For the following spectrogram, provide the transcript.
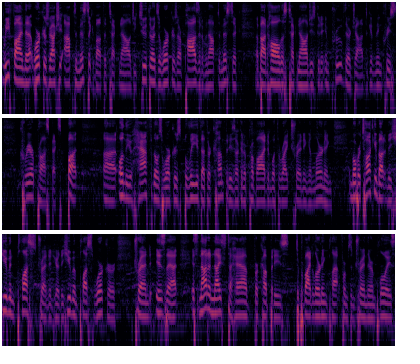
we find that workers are actually optimistic about the technology. Two thirds of workers are positive and optimistic about how all this technology is going to improve their jobs, give them increased career prospects. But uh, only half of those workers believe that their companies are going to provide them with the right training and learning. And what we're talking about in the human plus trend in here, the human plus worker trend, is that it's not a nice to have for companies to provide learning platforms and train their employees.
